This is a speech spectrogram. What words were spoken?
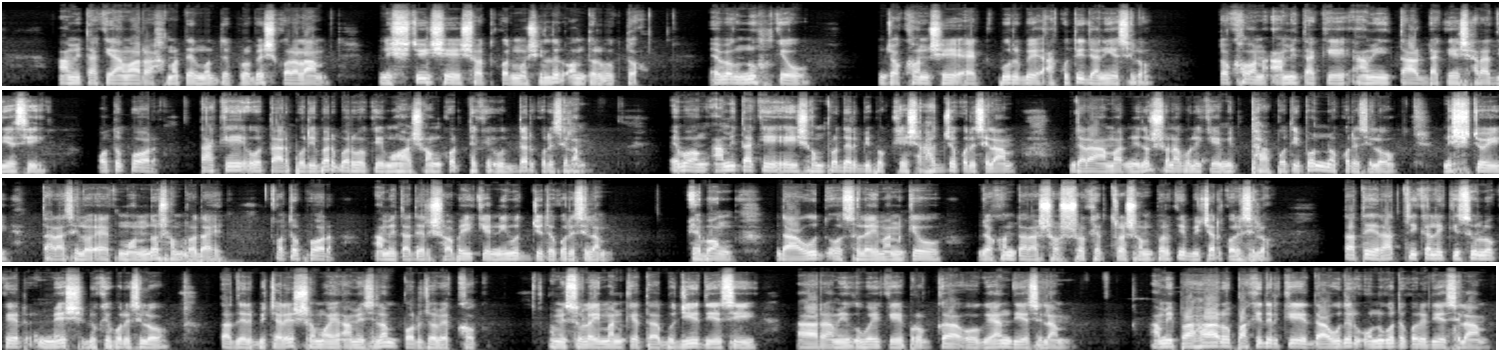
আমি তাকে আমার রাহমাতের মধ্যে প্রবেশ করালাম। নিশ্চয়ই সে সৎকর্মশীলদের অন্তর্ভুক্ত। এবং নুহকেও যখন সে এক পূর্বে আকুতি জানিয়েছিল, তখন আমি তাকে, আমি তার ডাকে সাড়া দিয়েছি। অতপর তাকে ও তার পরিবারবর্গকে মহাসংকট থেকে উদ্ধার করেছিলাম এবং আমি তাকে এই সম্প্রদায়ের বিপক্ষে সাহায্য করেছিলাম, যারা আমার নিদর্শনাবলীকে মিথ্যা প্রতিপন্ন করেছিল। নিশ্চয়ই তারা ছিল এক মন্দ সম্প্রদায়। অতঃপর আমি তাদের সবাইকে নিমজ্জিত করেছিলাম। এবং দাউদ ও সুলাইমানকেও যখন তারা শস্যক্ষেত্র সম্পর্কে বিচার করেছিল, তাতে রাত্রিকালে কিছু লোকের মেষ ঢুকে পড়েছিল। তাদের বিচারের সময় আমি ছিলাম পর্যবেক্ষক। আমি সুলাইমানকে তা বুঝিয়ে দিয়েছি আর আমি উভয়কে প্রজ্ঞা ও জ্ঞান দিয়েছিলাম। আমি পাহাড় ও পাখিদেরকে দাউদের অনুগত করে দিয়েছিলাম।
